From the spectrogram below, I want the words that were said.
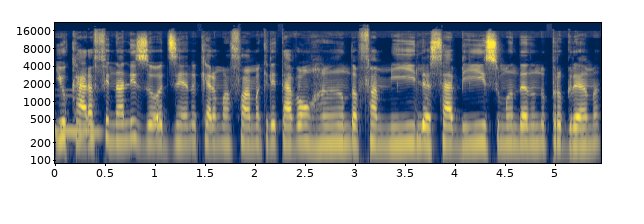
E o cara finalizou dizendo que era uma forma que ele estava honrando a família, sabe isso, mandando no programa.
